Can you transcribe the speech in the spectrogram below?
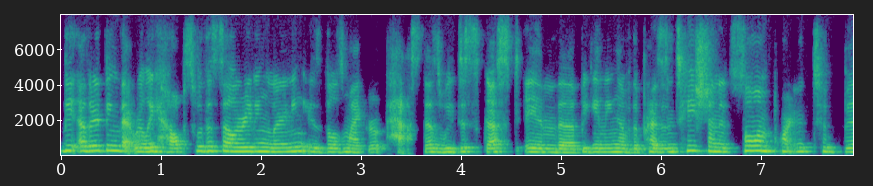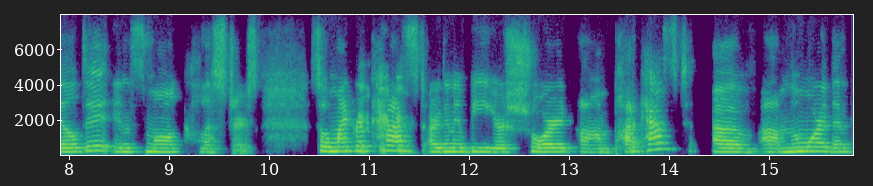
the other thing that really helps with accelerating learning is those microcasts. As we discussed in the beginning of the presentation, it's so important to build it in small clusters. So microcasts are going to be your short um, podcast of um, no more than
